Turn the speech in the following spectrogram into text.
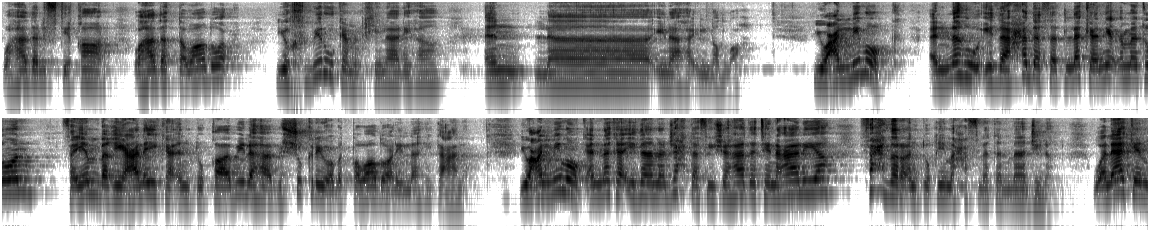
وهذا الافتقار وهذا التواضع يخبرك من خلالها أن لا إله إلا الله. يعلمك أنه إذا حدثت لك نعمة فينبغي عليك أن تقابلها بالشكر وبالتواضع لله تعالى. يعلمك أنك إذا نجحت في شهادة عالية فاحذر أن تقيم حفلة ماجنة. ولكن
